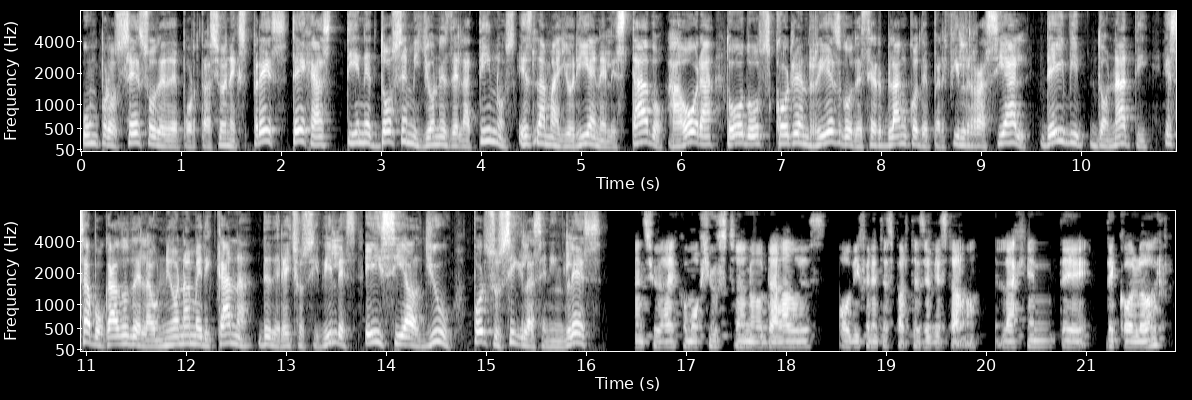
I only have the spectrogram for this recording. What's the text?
un proceso de deportación express. Texas tiene 12 millones de latinos, es la mayoría en el estado. Ahora todos corren riesgo de ser blanco de perfil racial. David Donati es abogado de la Unión Americana de Derechos Civiles, ACLU, por sus siglas en inglés en ciudades como Houston o Dallas o diferentes partes del estado. La gente de color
